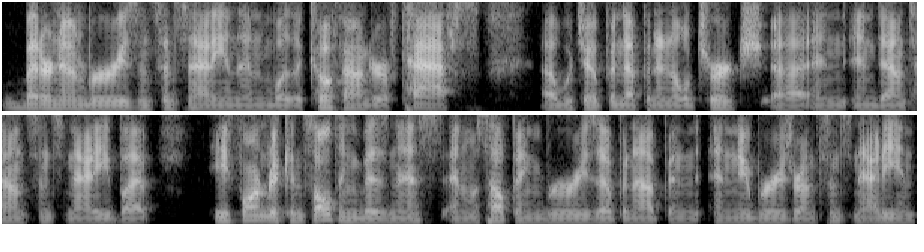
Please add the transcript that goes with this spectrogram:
better known breweries in Cincinnati, and then was a co-founder of Taft's, uh, which opened up in an old church uh, in in downtown Cincinnati, but he formed a consulting business and was helping breweries open up and, and new breweries around Cincinnati and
